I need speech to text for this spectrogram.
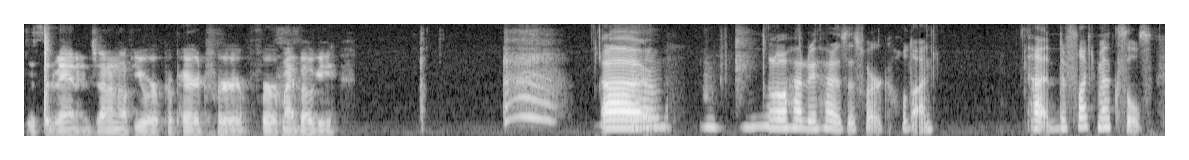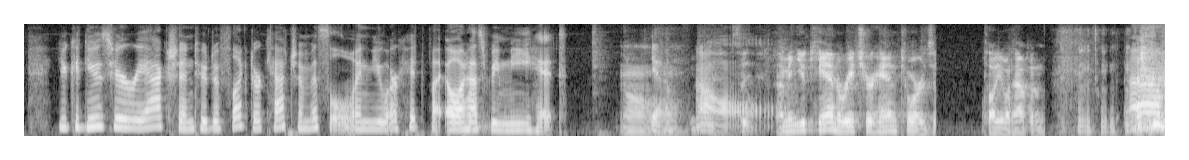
disadvantage. I don't know if you were prepared for for my bogey. Uh, Um, oh, how do how does this work? Hold on. Uh, deflect missiles. You can use your reaction to deflect or catch a missile when you are hit by. Oh, it has to be me hit. Oh. Yeah. Oh. So, I mean, you can reach your hand towards it. I'll tell you what happens. Um,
